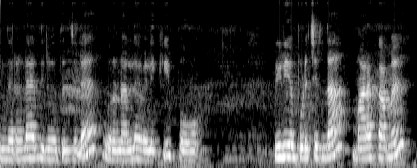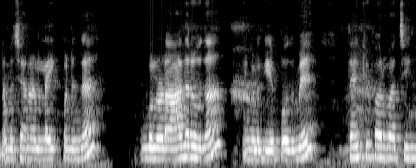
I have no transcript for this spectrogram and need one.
இந்த ரெண்டாயிரத்தி இருபத்தஞ்சில் ஒரு நல்ல வேலைக்கு போவோம். வீடியோ பிடிச்சிருந்தா மறக்காமல் நம்ம சேனலை லைக் பண்ணுங்கள் உங்களோட ஆதரவு தான் எங்களுக்கு எப்போதுமே. தேங்க்யூ ஃபார் வாட்சிங்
